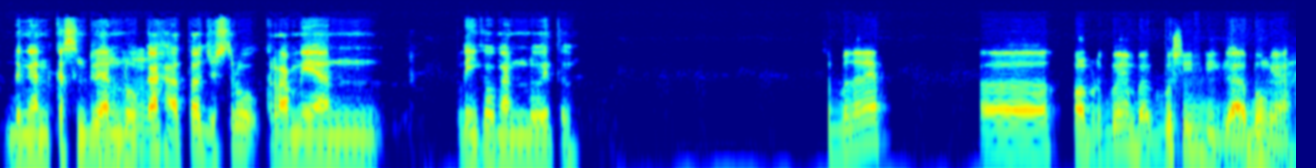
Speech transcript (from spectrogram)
dengan kesendirian hmm, lo kah atau justru keramaian lingkungan lo itu? Sebenarnya uh, kalau menurut gue yang bagus sih digabung ya.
